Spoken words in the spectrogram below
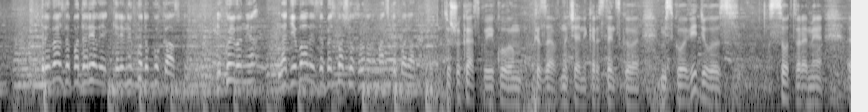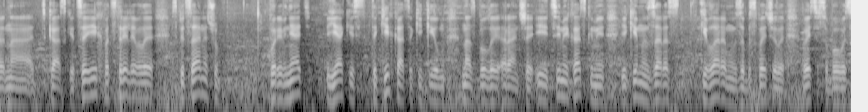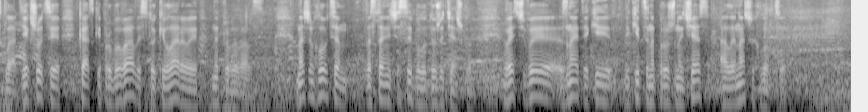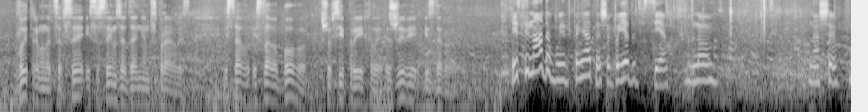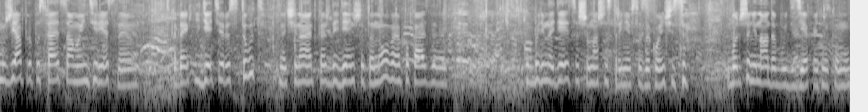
привезли, подарили керівнику таку каску, яку вони надівали за безпечну охорону громадського порядку. Ту що казку, яку вам казав начальник Коростенського міського відділу з сотворами е, на каски, це їх відстрілювали спеціально, щоб порівняти якість таких касок, які у нас були раніше, і цими касками, якими зараз кевларами забезпечили весь особовий склад. Якщо ці каски пробивались, то кевларові не пробивалися. Нашим хлопцям в останні часи було дуже тяжко. Весь ви знаєте, який, який це напружений час, але наші хлопці витримали це все і зі своїм завданням справились. І слава, Богу, що всі приїхали живі і здорові. Если надо будет, понятно, что поедут все. Но наши мужья пропускают самое интересное. Когда их дети растут, начинают каждый день что-то новое показывать. Будем надеяться, что в нашей стране все закончится. Больше не надо будет ехать никому.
